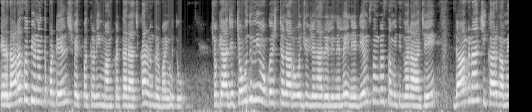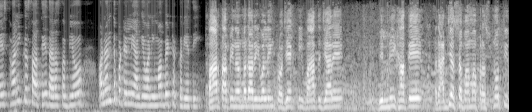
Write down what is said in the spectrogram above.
ત્યારે ધારાસભ્ય અનંત પટેલ શ્વેતપત્રની માંગ કરતા રાજકારણ ગરમાયું હતું. જોકે આજે ચૌદમી ઓગસ્ટના રોજ યોજાનાર રેલીને લઈને ડેમ સંઘર્ષ સમિતિ દ્વારા આજે ડાંગના ચિકાર ગામે સ્થાનિક સાથે ધારાસભ્ય અનંત પટેલની આગેવાનીમાં બેઠક કરી હતી. પાર તાપી નર્મદા રિવરલિંગ પ્રોજેક્ટની વાત જ્યારે દિલ્હી ખાતે રાજ્યસભામાં પ્રશ્નોત્તરી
